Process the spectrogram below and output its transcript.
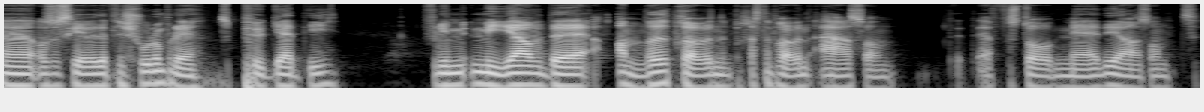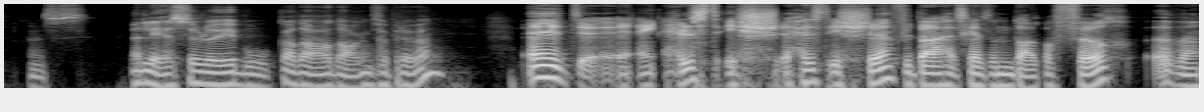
Eh, og så skriver jeg definisjoner på dem, så pugger jeg de. Fordi mye av det andre prøven, resten av prøven er sånn Jeg forstår media og sånt. Men leser du i boka da dagen før prøven? Eh, eh, helst, ikke, helst ikke, for da skal jeg noen dager før øve.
